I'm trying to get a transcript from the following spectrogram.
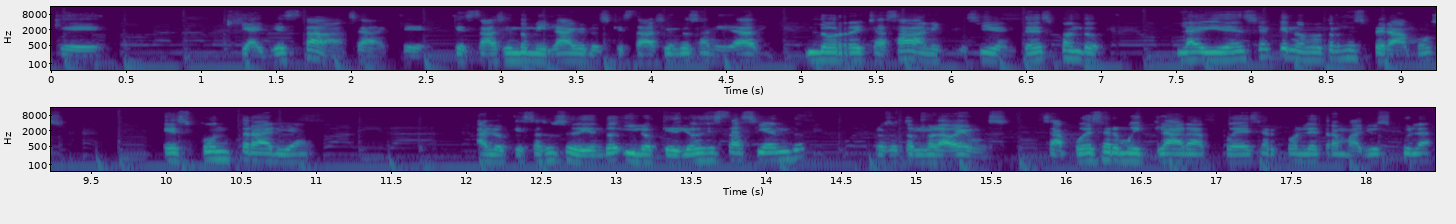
que, que allí estaba, o sea, que, que estaba haciendo milagros, que estaba haciendo sanidad, lo rechazaban inclusive. Entonces cuando la evidencia que nosotros esperamos es contraria a lo que está sucediendo y lo que Dios está haciendo, nosotros no la vemos. O sea, puede ser muy clara, puede ser con letra mayúscula,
